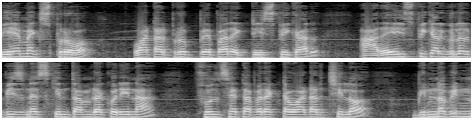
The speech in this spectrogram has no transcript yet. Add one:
BMX pro waterproof paper একটি স্পিকার। আর এই স্পিকারগুলোর বিজনেস কিন্তু আমরা করি না। ফুল সেট একটা অর্ডার ছিল। ভিন্ন ভিন্ন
